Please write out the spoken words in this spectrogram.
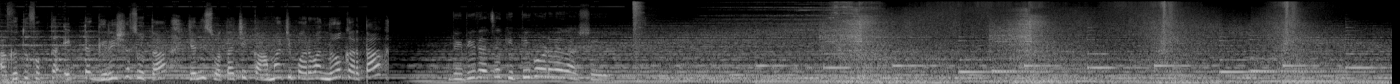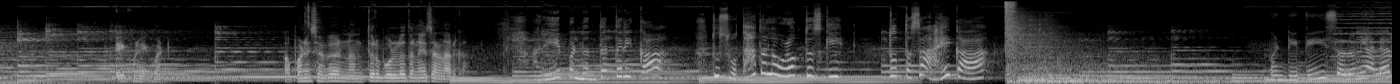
अगं तो फक्त एकटा गिरीशच होता ज्यांनी स्वतःची कामाची पर्वा न करता दीदी त्याचे किती गोडवे घाशील एक मिनिट एक मिनिट. आपण हे सगळं नंतर बोललं तर नाही चालणार का? अरे पण नंतर तरी का? तू स्वतः त्याला ओळखतोस की? तो तसा आहे का? पण दीदी सलोनी आल्यावर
